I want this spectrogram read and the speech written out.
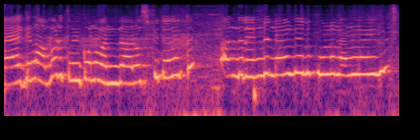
பேக்கெல்லாம் அவர் தூக்கிக்கொண்டு வந்தார். ஹாஸ்பிட்டலுக்கு அந்த ரெண்டு நாள் தான் புள்ள நல்லா இருந்துச்சு.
